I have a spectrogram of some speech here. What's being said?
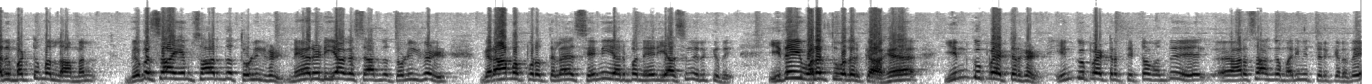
அது மட்டுமல்லாமல் விவசாயம் சார்ந்த தொழில்கள் நேரடியாக சார்ந்த தொழில்கள் கிராமப்புறத்துல செமி அர்பன் ஏரியாஸில் இருக்குது. இதை வளர்த்துவதற்காக இன்குபேட்டர்கள் இன்குபேட்டர் திட்டம் வந்து அரசாங்கம் அறிவித்திருக்கிறது.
